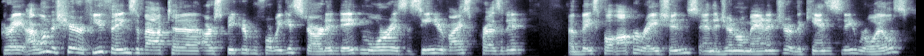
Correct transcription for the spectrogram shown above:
Great. I want to share a few things about uh, our speaker before we get started. Dayton Moore is the Senior Vice President of Baseball Operations and the General Manager of the Kansas City Royals.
